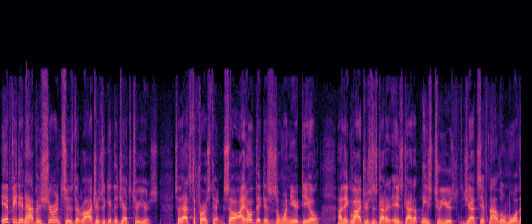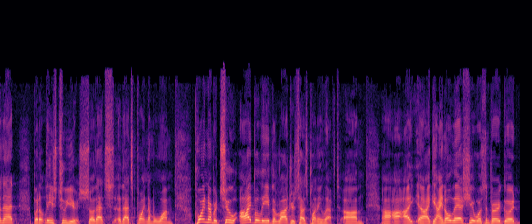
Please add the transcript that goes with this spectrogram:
if he didn't have assurances that Rodgers would give the Jets two years. So that's the first thing. So I don't think this is a one year deal. I think Rodgers has got a, has got at least two years with the Jets, if not a little more than that, but at least two years. So that's that's point number one. Point number two, I believe that Rodgers has plenty left. Um, uh, I, I I know last year wasn't very good.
